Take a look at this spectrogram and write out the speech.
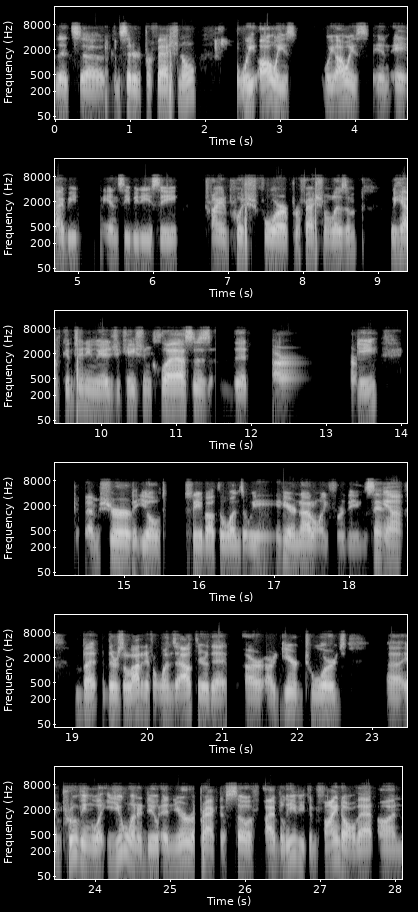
that's uh, considered professional. We always we always in AIBD and NCBDC try and push for professionalism. We have continuing education classes that are I'm sure that you'll about the ones that we hear, not only for the exam, but there's a lot of different ones out there that are, are geared towards uh, improving what you want to do in your practice. So if I believe you can find all that on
